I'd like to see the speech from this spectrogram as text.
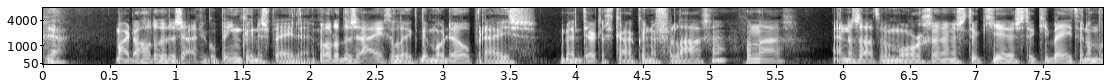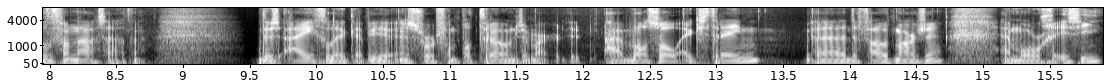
Ja. Maar daar hadden we dus eigenlijk op in kunnen spelen. We hadden dus eigenlijk de modelprijs met 30k kunnen verlagen vandaag. En dan zaten we morgen een stukje, een stukje beter dan dat we vandaag zaten. Dus eigenlijk heb je een soort van patroon. Zeg maar, hij was al extreem, eh, de foutmarge. En morgen is hij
